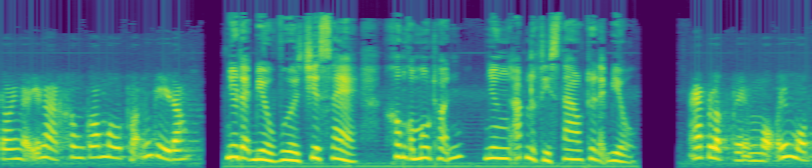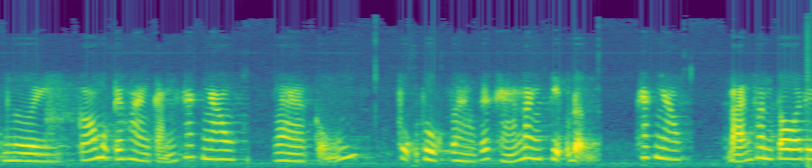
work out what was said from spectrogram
tôi nghĩ là không có mâu thuẫn gì đâu. Như đại biểu vừa chia sẻ không có mâu thuẫn nhưng áp lực thì sao thưa đại biểu? Áp lực thì mỗi một người có một cái hoàn cảnh khác nhau và cũng phụ thuộc vào cái khả năng chịu đựng khác nhau. Bản thân tôi thì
